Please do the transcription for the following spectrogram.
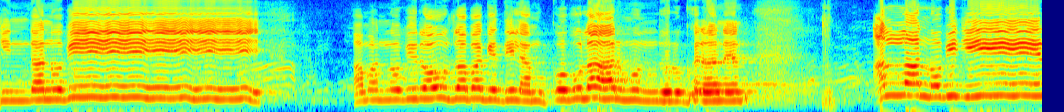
জিন্দা নবী। আমার নবীর রৌজাবাকে দিলাম কবুলার মঞ্জুর করে নেন। আল্লাহ নবীজির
